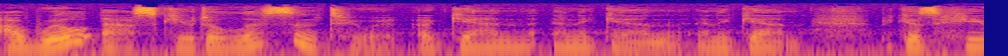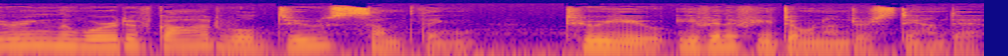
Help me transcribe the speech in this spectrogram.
I will ask you to listen to it again and again and again, because hearing the Word of God will do something to you, even if you don't understand it.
